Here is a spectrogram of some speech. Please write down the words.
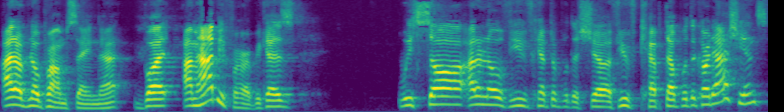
I have no problem saying that, but I'm happy for her because we saw. I don't know if you've kept up with the show, if you've kept up with the Kardashians,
